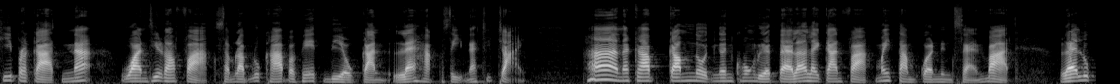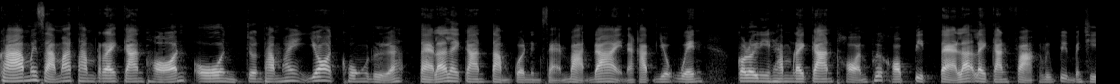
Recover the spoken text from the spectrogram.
ที่ประกาศณวันที่รับฝากสำหรับลูกค้าประเภทเดียวกัน และหักภาษีหน้าที่จ่าย 5. นะครับกำหนดเงินคงเหลือแต่ละรายการฝากไม่ต่ำกว่า 1 0 0 0 0แบาท และลูกค้าไม่สามารถทำรายการถอนโอน จนทำให้ยอดคงเหลือ แต่ละรายการต่ำกว่า 1 0 0 0 0แบาทได้นะครับ ยกเว้น กรณีทำรายการถอนเพื่อขอปิดแต่ละรายการฝากหรือปิดบัญชี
